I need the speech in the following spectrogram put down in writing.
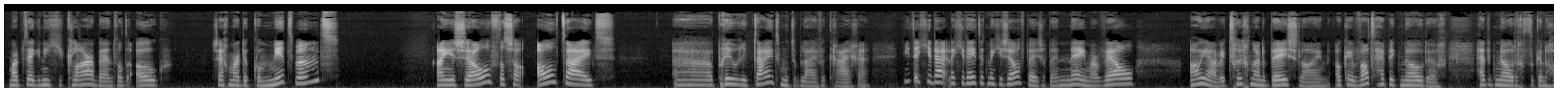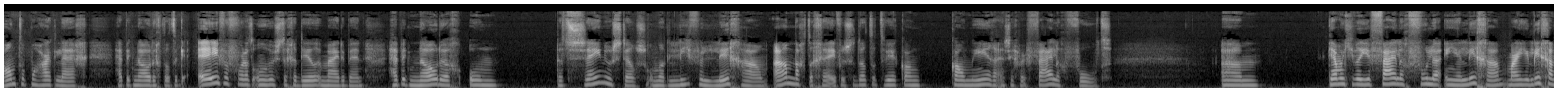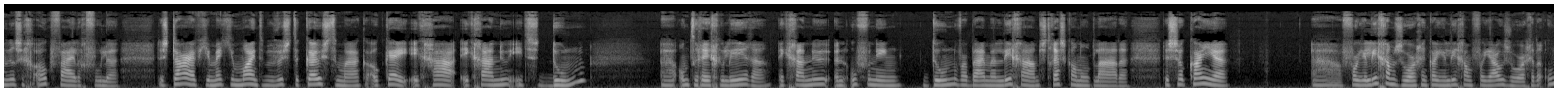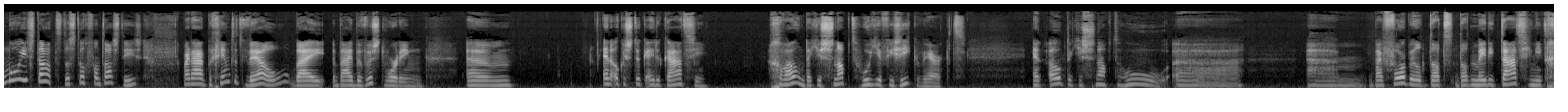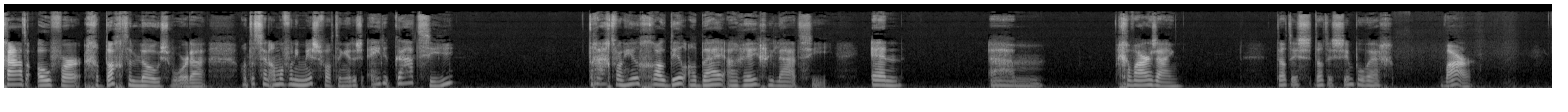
maar het betekent niet dat je klaar bent, want ook zeg maar de commitment aan jezelf, dat zal altijd uh, prioriteit moeten blijven krijgen. Niet dat je, daar, dat je de hele tijd met jezelf bezig bent, nee, maar wel Oh ja, weer terug naar de baseline. Oké, wat heb ik nodig? Heb ik nodig dat ik een hand op mijn hart leg? Heb ik nodig dat ik even voor dat onrustige deel in mij ben? Heb ik nodig om dat zenuwstelsel, om dat lieve lichaam aandacht te geven, zodat het weer kan kalmeren en zich weer veilig voelt? Um, ja, want je wil je veilig voelen in je lichaam, maar je lichaam wil zich ook veilig voelen. Dus daar heb je met je mind de bewuste keus te maken. Oké, ik, ga, ik ga nu iets doen uh, om te reguleren. Ik ga nu een oefening doen waarbij mijn lichaam stress kan ontladen. Dus zo kan je uh, voor je lichaam zorgen en kan je lichaam voor jou zorgen. Hoe mooi is dat? Dat is toch fantastisch? Maar daar begint het wel bij, bij bewustwording. Um, en ook een stuk educatie. Gewoon dat je snapt hoe je fysiek werkt. En ook dat je snapt hoe. Uh, um, bijvoorbeeld dat, dat meditatie niet gaat over gedachteloos worden. Want dat zijn allemaal van die misvattingen. Dus educatie draagt voor een heel groot deel al bij aan regulatie. En um, gewaar zijn. Dat is, dat is simpelweg waar.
